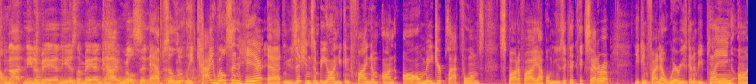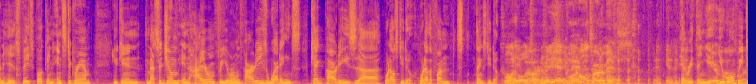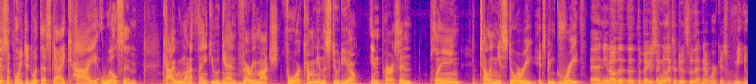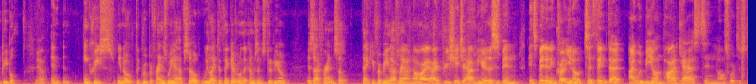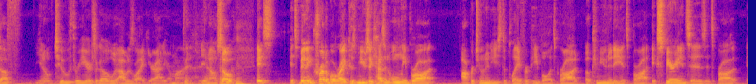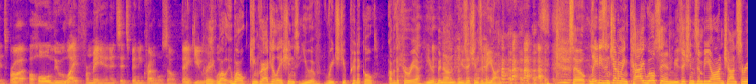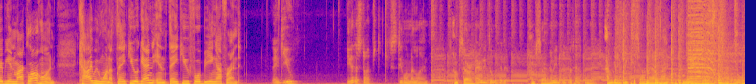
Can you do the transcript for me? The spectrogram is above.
Wow. does not need a band. He is the man, Kai Wilson. Absolutely. Kai Wilson here at Musicians and Beyond. You can find him on all major platforms Spotify, Apple Music, etc. You can find out where he's going to be playing on his Facebook and Instagram. You can message him and hire him for your own parties, weddings, keg parties. Uh, what else do you do? What other fun things do you do? Cornhole tournaments. Yeah, you name cornhole it. tournaments. You know, Everything. You, you won't be tournaments. disappointed with this guy, Kai Wilson. Kai, we want to thank you again very much for coming in the studio in person, playing, telling your story. It's been great. And you know, the, the, the biggest thing we like to do through that network is meet new people. Yeah. And, and increase, you know, the group of friends we have. So we like to think everyone that comes in studio is our friend. So thank you for being our friend. Yeah, no, I, I appreciate you having me here. This has been it's been an incredible. You know, to think that I would be on podcasts and all sorts of stuff. You know, two three years ago, I was like, "You're out of your mind." You know, so it's it's been incredible, right? Because music hasn't only brought opportunities to play for people. It's brought a community. It's brought experiences. It's brought it's brought a whole new life for me, and it's it's been incredible. So thank you. as Great. Well, well, congratulations. You have reached your pinnacle of the career. You have been on Musicians and Beyond. so, ladies and gentlemen, Kai Wilson, Musicians and Beyond, John Sarabian, Mark Lawhorn. Kai, we want to thank you again and thank you for being our friend. thank you. You got to stop stealing my line. I'm sorry. I already delivered it. I'm sorry. I mean, what happened there? I'm going to keep this on now, right? I don't know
